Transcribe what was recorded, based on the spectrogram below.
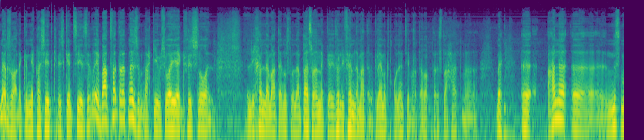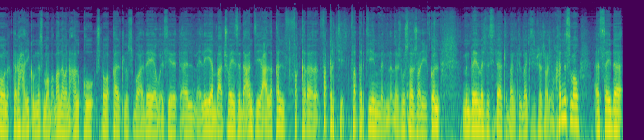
نرجعوا على النقاشات كيفاش كانت تصير بعد فترة تنجم نحكيو شوية كيفاش شنو اللي خلى معناتها نوصلوا l'impasse وانك يظهر لي فهمنا معناتها كلامك تقول أنت معناتها وقت الإصلاحات ما آه عنا آه نسمع ونقترح عليكم نسمع مع بعضنا ونعلقوا شنو قالت الأسبوع هذايا وزيرة الماليه من بعد شوية زاد عندي على الأقل فقره فقرتين فقرتين من نجموش نرجع عليه الكل. من بين مجلس إدارة البنك المركزي باش نرجع عليهم خلينا نسمعوا السيدة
